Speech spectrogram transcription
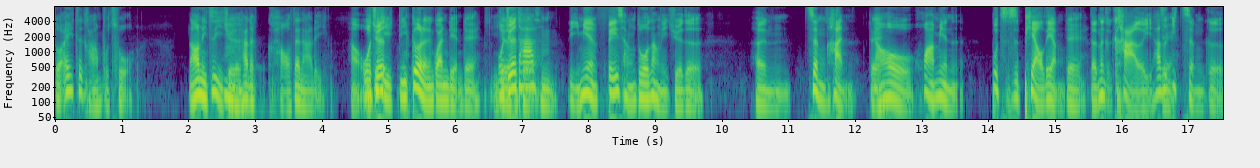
说，哎，这个好像不错。然后你自己觉得它的好在哪里？嗯、好，我觉得你，你个人的观点，对，我觉得它里面非常多让你觉得很震撼，然后画面不只是漂亮，对的那个卡而已，它是一整个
